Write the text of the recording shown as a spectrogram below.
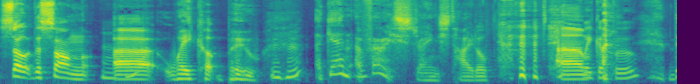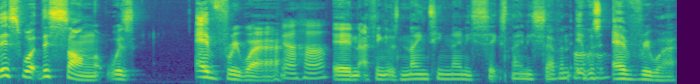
So the song mm-hmm. uh, "Wake Up Boo," mm-hmm. again a very strange title. Um, Wake Up Boo. This what this song was everywhere uh-huh. in I think it was 1996 97 uh-huh. it was uh-huh. everywhere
